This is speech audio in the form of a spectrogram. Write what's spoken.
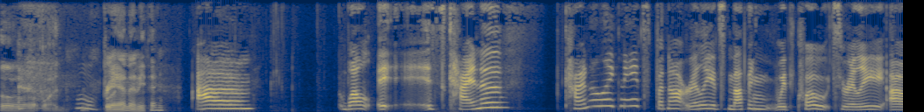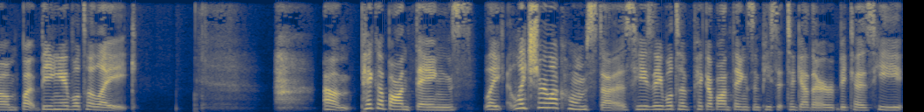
Oh, boy. Brieann, anything? Um. Well, it it's kind of kind of like Nate's, but not really. It's nothing with quotes really. Um, but being able to like um pick up on things like like Sherlock Holmes does. He's able to pick up on things and piece it together because he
